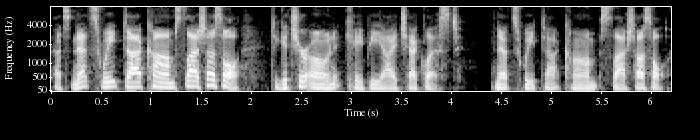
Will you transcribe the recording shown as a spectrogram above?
That's netsuite.com slash hustle to get your own KPI checklist. netsuite.com slash hustle.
